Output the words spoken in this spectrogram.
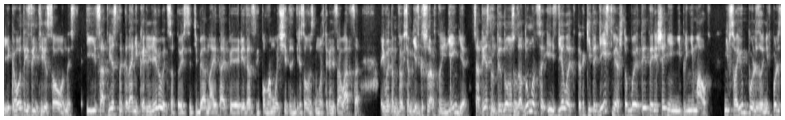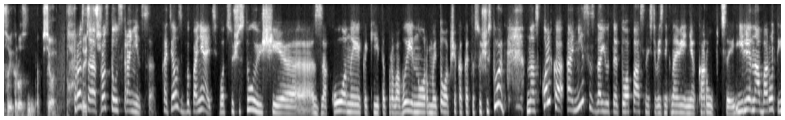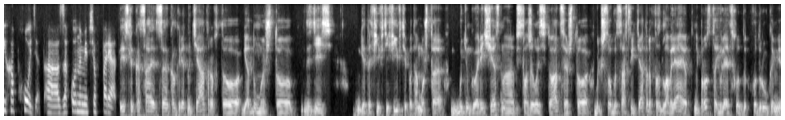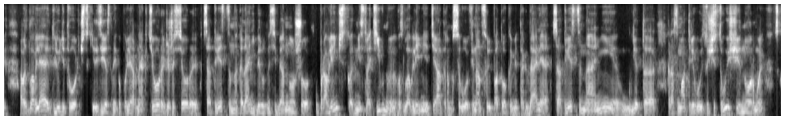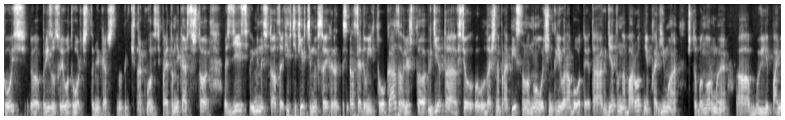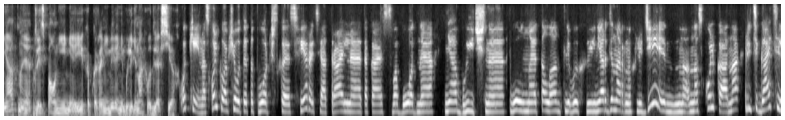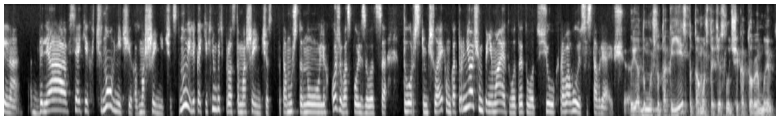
и кого-то и заинтересованность. И, соответственно, когда они коррелируются, то есть у тебя на этапе реализации полномочий эта заинтересованность может реализоваться, и в этом во всем есть государственные деньги, соответственно, ты должен задуматься и сделать какие-то действия, чтобы ты это решение не принимал ни в свою пользу, ни в пользу своих родственников. Все. Просто, есть... просто устраниться. Хотелось бы понять, вот существующие э, законы, какие-то правовые нормы, то вообще, как это существует, насколько они создают эту опасность возникновения коррупции или, наоборот, их обходят, а законами все в порядке? Если касается конкретно театров, то я думаю, что здесь где-то 50-50, потому что, будем говорить честно, сложилась ситуация, что большинство государственных театров возглавляют, не просто являются худ, худруками, а возглавляют люди творческие, известные популярные актеры, режиссеры. Соответственно, когда они берут на себя ношу управленческую, административную, возглавление театром с его финансовыми потоками и так далее, соответственно, они где-то рассматривают существующие нормы сквозь э, призу своего творчества, мне кажется, таких наклонностей. Поэтому мне кажется, что здесь именно ситуация 50 50-50. Мы в своих расследованиях это указывали, что где-то все удачно прописано, но очень криво работает. А где-то, наоборот, необходимо, чтобы нормы э, были понятны для исполнения и, по крайней мере, они были одинаковы для всех. Окей, насколько вообще вот эта творческая сфера, театральная, такая свободная, необычная, полная талантливых и неординарных людей, насколько она притягательна для всяких чиновничьих мошенничеств, ну или каких-нибудь просто мошенничеств, потому что, ну, легко же воспользоваться творческим человеком, который не очень понимает вот эту вот всю правовую составляющую. Я думаю, что так и есть, потому что те случаи, которые мы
